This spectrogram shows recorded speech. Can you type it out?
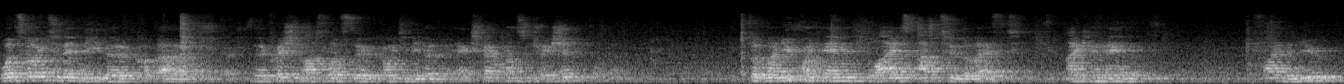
What's going to then be the, uh, the question asked, what's the, going to be the extract concentration? So if my new point M lies up to the left, I can then find a new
